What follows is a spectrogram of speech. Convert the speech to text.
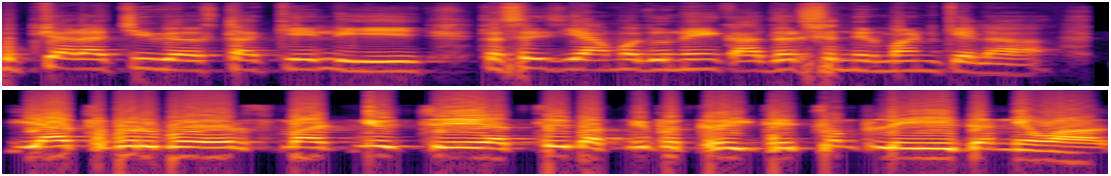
उपचाराची व्यवस्था केली तसेच यामधून एक आदर्श निर्माण केला. याचबरोबर स्मार्ट न्यूजचे आजचे बातमीपत्र इथे संपले. धन्यवाद.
